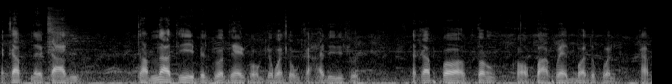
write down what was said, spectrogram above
นะครับในการ ทำหน้าที่เป็นตัวแทนของจังหวัดสงขลาให้ดีที่สุดนะครับ ก็ต้องขอฝากแฟนบอลทุกคนครับ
